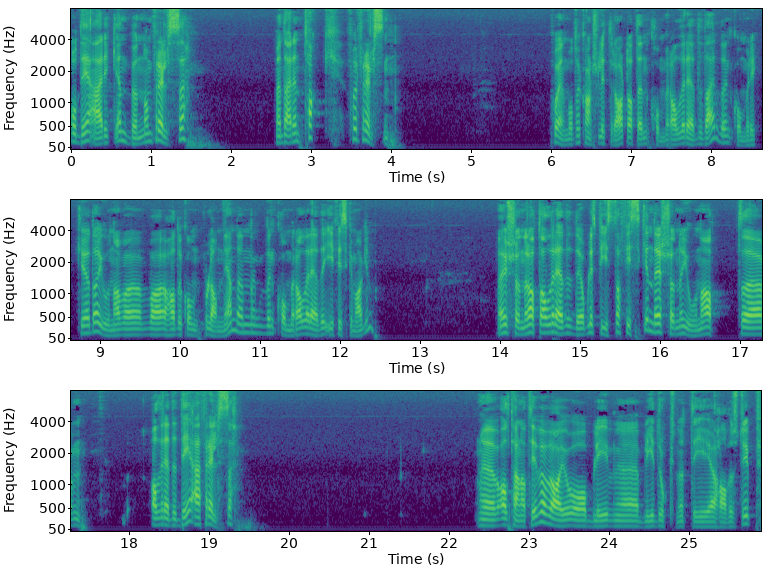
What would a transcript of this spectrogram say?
Og det er ikke en bønn om frelse, men det er en takk for frelsen. På en måte kanskje litt rart at den kommer allerede der. Den kommer ikke da Jonah hadde kommet på land igjen. Den, den kommer allerede i fiskemagen. Men vi skjønner at allerede det å bli spist av fisken, det skjønner Jonah at uh, allerede det er frelse. Uh, alternativet var jo å bli, uh, bli druknet i havets dyp.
